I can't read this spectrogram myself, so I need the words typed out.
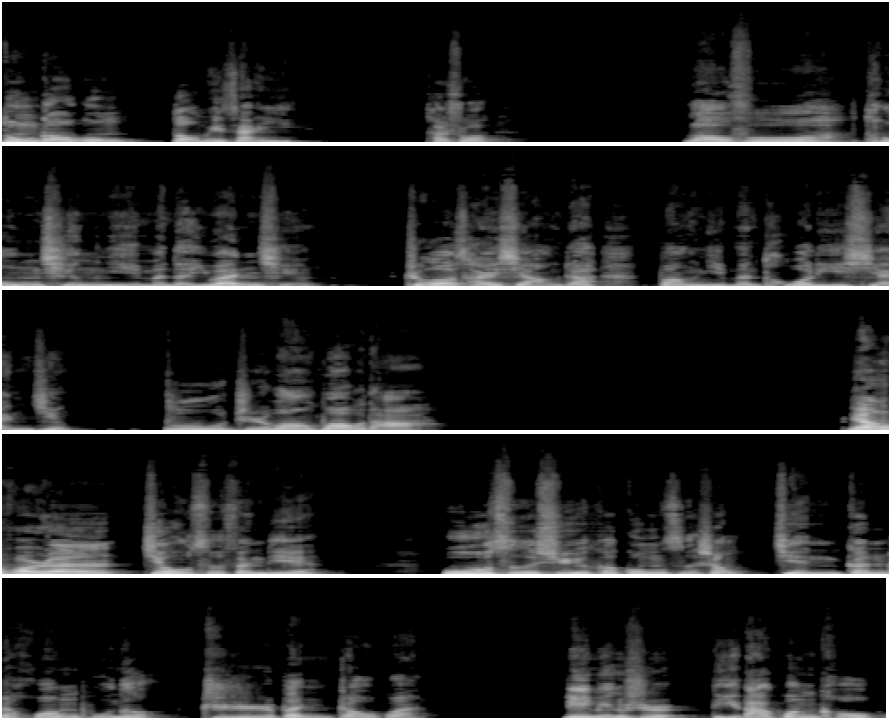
东高公倒没在意，他说：“老夫同情你们的冤情，这才想着帮你们脱离险境，不指望报答。”两伙人就此分别，伍子胥和公子胜紧跟着黄埔讷直奔昭关。黎明时抵达关口，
